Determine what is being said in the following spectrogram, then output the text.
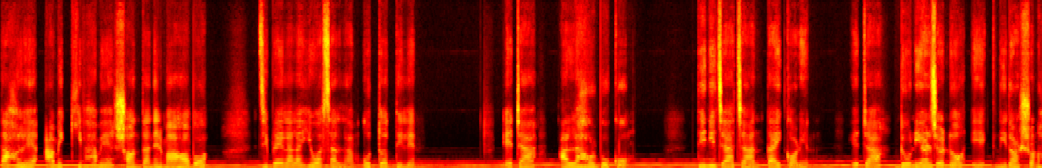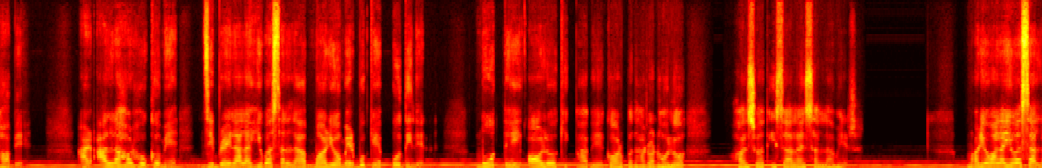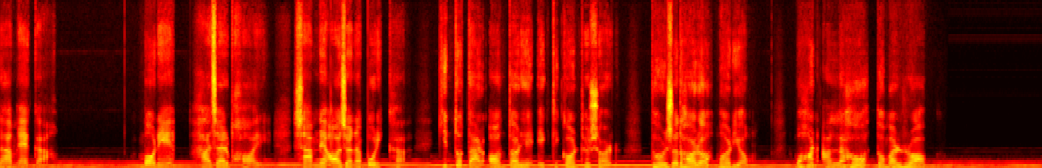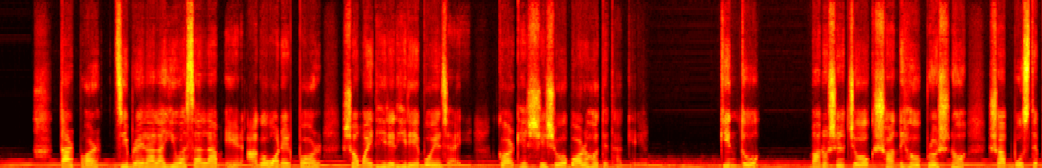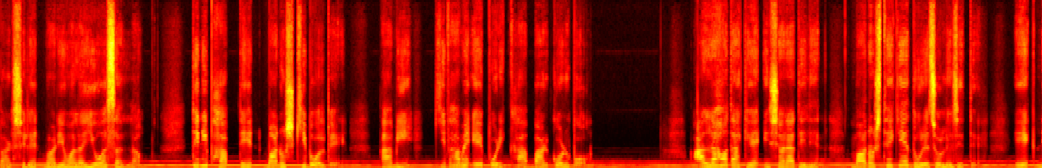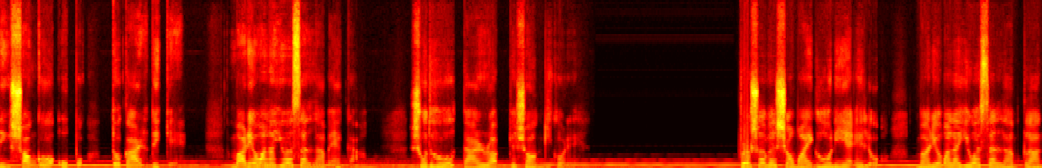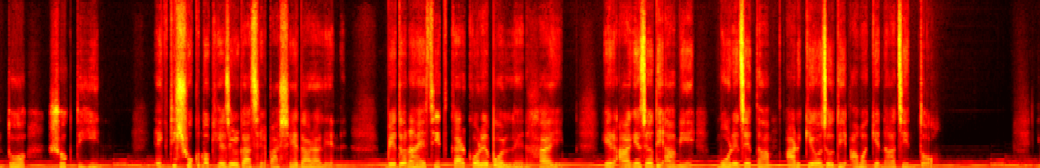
তাহলে আমি কীভাবে সন্তানের মা হব? জিব্রাইল আলাহিউসাল্লাম উত্তর দিলেন, এটা আল্লাহর বুকুম তিনি যা চান তাই করেন। এটা দুনিয়ার জন্য এক নিদর্শন হবে। আর আল্লাহর হুকুমে জিব্রাইল আলাহিবাসাল্লাম মারিয়মের বুকে পো দিলেন। মুহূর্তেই অলৌকিকভাবে গর্ভধারণ হলো হজরত ঈসা আলাহ সাল্লামের মরিয়ম আলাইসাল্লাম একা। মনে হাজার ভয়, সামনে অজানা পরীক্ষা, কিন্তু তার অন্তরে একটি কণ্ঠস্বর, ধৈর্য ধরো মরিয়ম, মহান আল্লাহ তোমার রব। তারপর জিব্রাইল আলাহিউসাল্লাম এর আগমনের পর সময় ধীরে ধীরে বয়ে যায়। গর্ভের শিশু বড় হতে থাকে। কিন্তু মানুষের চোখ, সন্দেহ, প্রশ্ন সব বুঝতে পারছিলেন মারিয়াম আলাইসাল্লাম তিনি ভাবতেন, মানুষ কি বলবে? আমি কীভাবে এ পরীক্ষা পার করব? আল্লাহ তাকে ইশারা দিলেন, মানুষ থেকে দূরে চলে যেতে। এক নিঃসঙ্গ উপত্যকার দিকে। মারিয়াম আলাহিসাল্লাম একা, শুধু তার রবকে সঙ্গী করে। প্রসবের সময় ঘনিয়ে এলো। মারিয়ম আলাহিসাল্লাম ক্লান্ত, শক্তিহীন, একটি শুকনো খেজুর গাছের পাশে দাঁড়ালেন। বেদনায় চিৎকার করে বললেন হাই এর আগে যদি আমি মরে যেতাম, আর কেউ যদি আমাকে না চিনত।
